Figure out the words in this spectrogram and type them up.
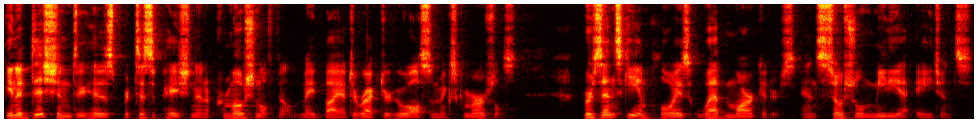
In addition to his participation in a promotional film made by a director who also makes commercials, Burzynski employs web marketers and social media agents.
